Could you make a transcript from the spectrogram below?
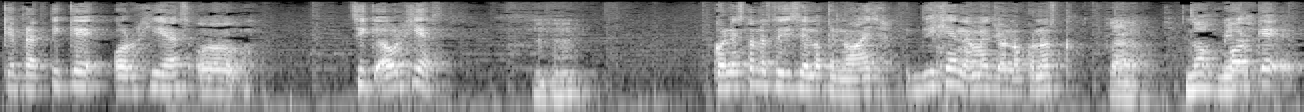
que practique orgías o sí, que orgías. Con esto no estoy diciendo que no haya. Dije nada más yo no conozco. Claro. No, mira. Porque,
